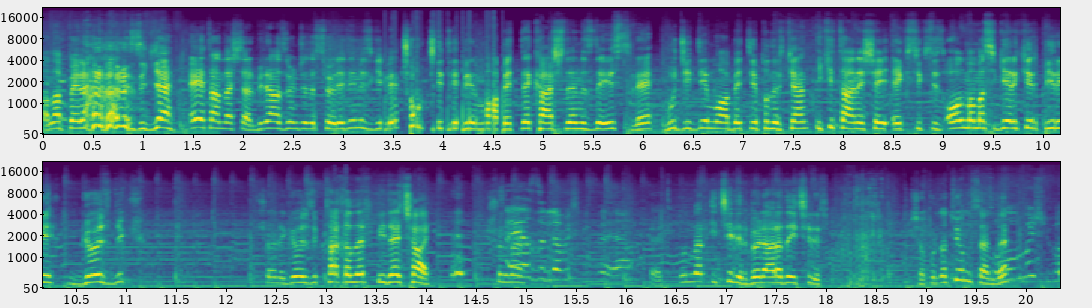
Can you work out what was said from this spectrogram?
Allah belanı vermesin gel. Evet arkadaşlar biraz önce de söylediğimiz gibi çok ciddi bir muhabbetle karşılarınızdayız ve bu ciddi muhabbet yapılırken iki tane şey eksiksiz olmaması gerekir. Biri gözlük. Şöyle gözlük takılır bir de çay. Şunlar Şey hazırlamış bize ya. evet bunlar içilir böyle arada içilir. Şapırdatıyor mu sen de? Olmuş bu.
